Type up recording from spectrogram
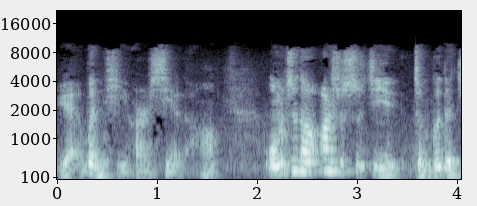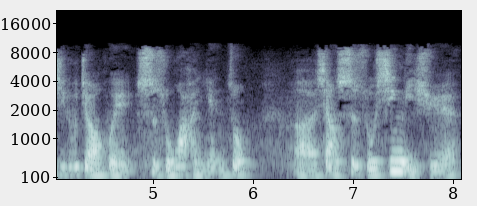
原问题而写的啊。我们知道二十世纪整个的基督教会世俗化很严重，呃，像世俗心理学，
